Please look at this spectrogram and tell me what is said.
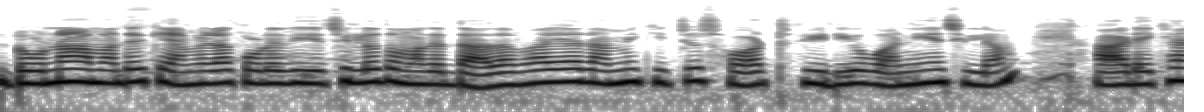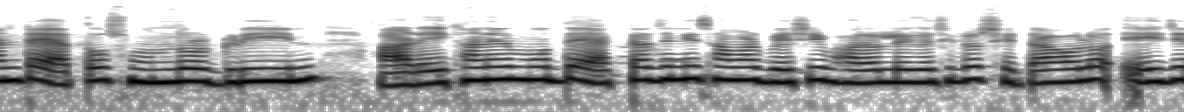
ডোনা আমাদের ক্যামেরা করে দিয়েছিল তোমাদের দাদা ভাই আর আমি কিছু শর্ট ভিডিও বানিয়েছিলাম। আর এখানটা এত সুন্দর গ্রিন আর এইখানের মধ্যে একটা জিনিস আমার বেশি ভালো লেগেছিল সেটা হলো এই যে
